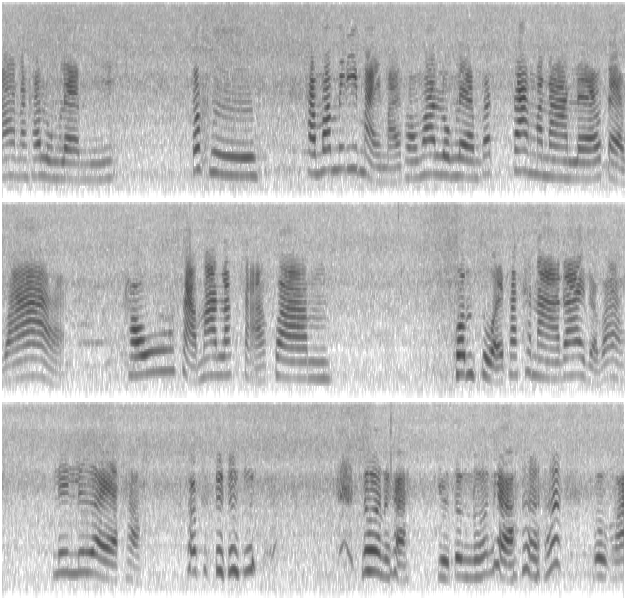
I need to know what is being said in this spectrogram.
มากนะคะ โรงแรมนี้ ก็คือคำว่าไม่ได้ใหม่หมายความว่าโรงแรมก็สร้างมานานแล้ว แต่ว่าเขาสามารถรักษาความความสวยพัฒนาได้แบบว่า เรื่อยๆอะค่ะ ก็คือนู่นค่ะ อยู่ตรงนู้นค่ะ โบกไม้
